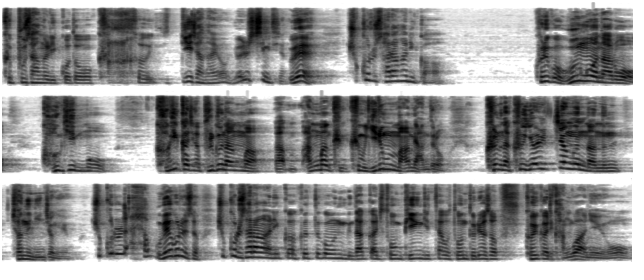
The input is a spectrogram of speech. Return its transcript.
그 부상을 입고도 그 뛰잖아요. 열심히 뛰잖아요. 왜? 축구를 사랑하니까. 그리고 응원하러 거기 뭐 거기까지가 붉은 악마, 아, 악마 그, 그 이름 마음에 안 들어. 그러나 그 열정은 나는 저는 인정해요. 축구를 아, 왜 그랬어요? 축구를 사랑하니까 그 뜨거운 나까지 돈 비행기 타고 돈 들여서 거기까지 간 거 아니에요.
